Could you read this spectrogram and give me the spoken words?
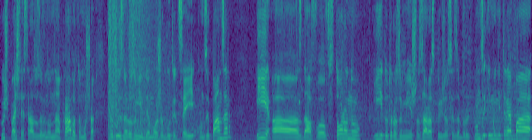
кущ, бачите, я сразу завинув направо, тому що приблизно розумів, де може бути цей кунзипанзер. І е, здав в сторону. І тут розумію, що зараз, скоріш за все, заберуть кунзи, і мені треба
